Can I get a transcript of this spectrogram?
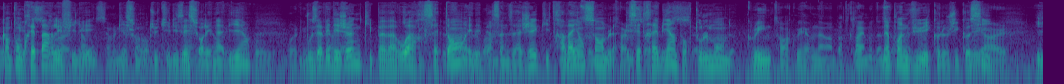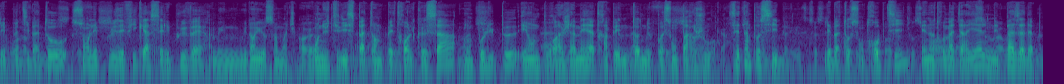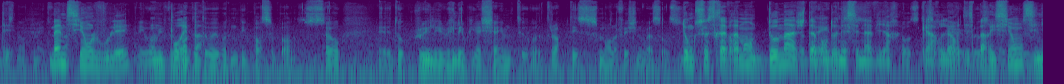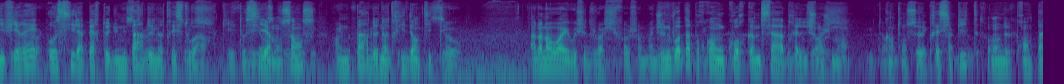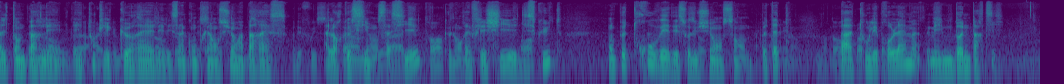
quand on prépare les filets qui sont utilisés sur les navires, vous avez des jeunes qui peuvent avoir 7 ans et des personnes âgées qui travaillent ensemble. Et c'est très bien pour tout le monde. D'un point de vue écologique aussi, les petits bateaux sont les plus efficaces et les plus verts. On n'utilise pas tant de pétrole que ça, on pollue peu et on ne pourra jamais attraper une tonne de poissons par jour. C'est impossible. Les bateaux sont trop petits et notre matériel n'est pas adapté. Même si on le voulait, on ne pourrait pas. Donc ce serait vraiment dommage d'abandonner ces navires, car leur disparition signifierait aussi la perte d'une part de notre histoire, qui est aussi, à mon sens, une part de notre identité. Je ne vois pas pourquoi on court comme ça après le changement. Quand on se précipite, on ne prend pas le temps de parler et toutes les querelles et les incompréhensions apparaissent. Alors que si on s'assied, que l'on réfléchit et discute, on peut trouver des solutions ensemble. Peut-être pas tous les problèmes, mais une bonne partie.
